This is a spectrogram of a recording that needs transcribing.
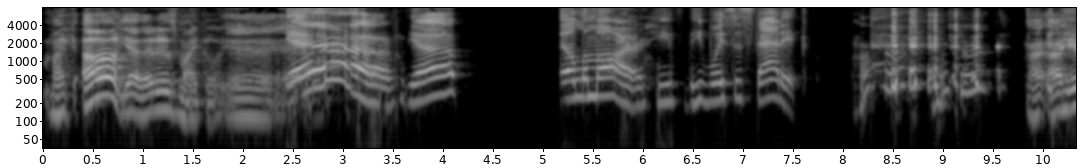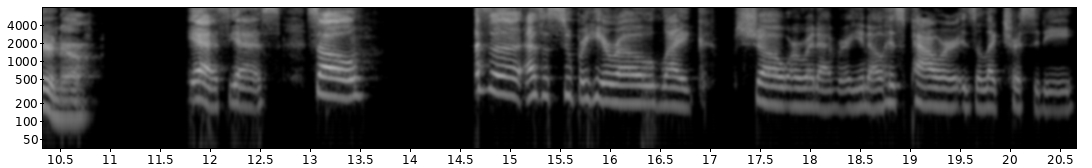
Mike. Oh yeah, that is Michael. Yeah. Yeah. Yep. Phil LaMarr. He he voices Static. Okay, okay. I, I hear it now. Yes, yes. So as a as a superhero like show or whatever, you know, his power is electricity.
